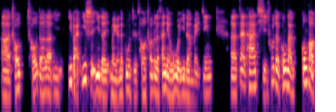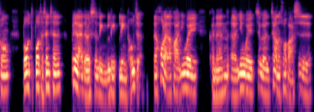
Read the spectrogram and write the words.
啊筹筹得了以一百一十亿的美元的估值，筹筹得了三点五五亿的美金。呃，在他起初的公告公告中，Bolt Bot 声称贝莱德是领领领投者，但后来的话，因为可能呃因为这个这样的说法是。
